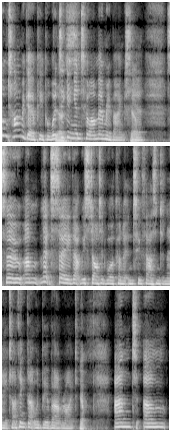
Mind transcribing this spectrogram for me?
long time ago, people. We're Yes. digging into our memory banks Yeah. here. So um, let's say that we started work on it in 2008. I think that would be about right. Yep. And um,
